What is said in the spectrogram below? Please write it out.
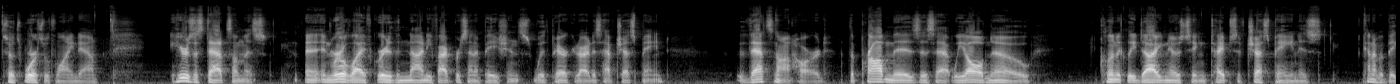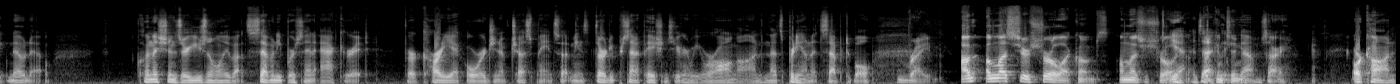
So it's worse with lying down. Here's the stats on this. In real life, greater than 95% of patients with pericarditis have chest pain. That's not hard. The problem is is that we all know clinically diagnosing types of chest pain is kind of a big no-no. Clinicians are usually only about 70% accurate for a cardiac origin of chest pain. So that means 30% of patients you're going to be wrong on, and that's pretty unacceptable. Right. Un- unless you're Sherlock Holmes. Unless you're Sherlock. Yeah, Holmes. Exactly. Continue. Yeah, I'm sorry. Or Khan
